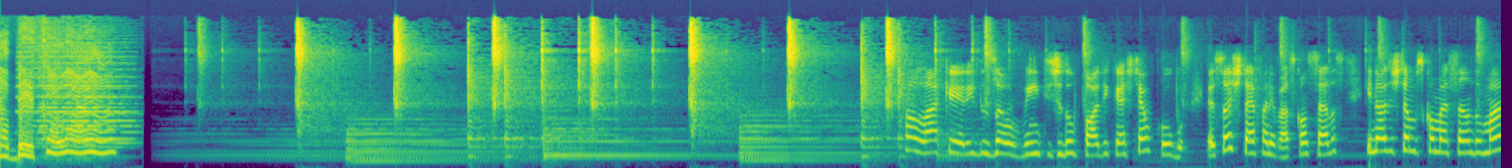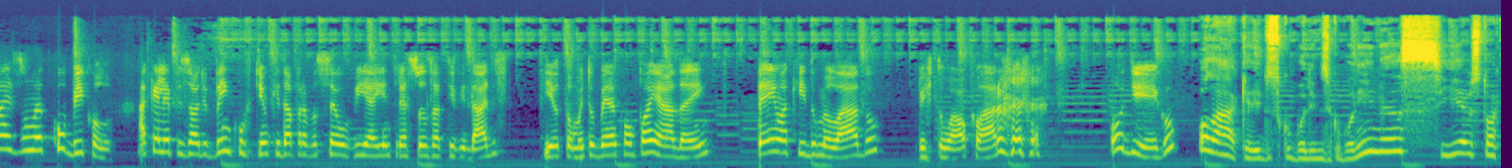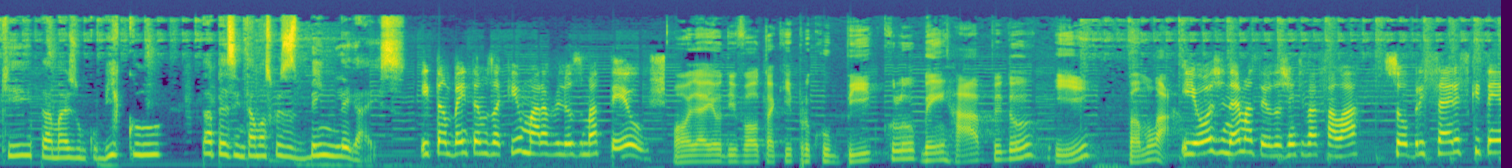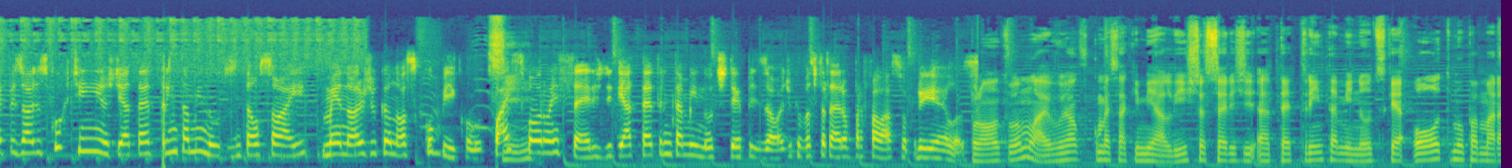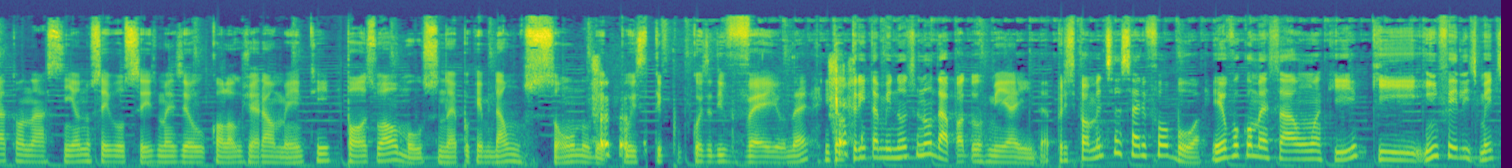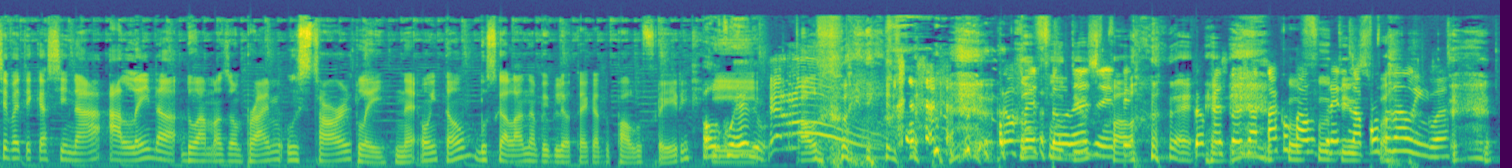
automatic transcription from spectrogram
saber calar. Olá, queridos ouvintes do podcast Ao Cubo. Eu sou Stephanie Vasconcelos e nós estamos começando mais um Cubículo, aquele episódio bem curtinho que dá para você ouvir aí entre as suas atividades. E eu tô muito bem acompanhada, hein? Tenho aqui do meu lado, virtual, claro, o Diego. Olá, queridos cubolinos e cubolinas, e eu estou aqui para mais um cubículo para apresentar umas coisas bem legais. E também temos aqui o maravilhoso Matheus. Olha eu de volta aqui pro cubículo, bem rápido e vamos lá. E hoje, né, Matheus, a gente vai falar sobre séries que têm episódios curtinhos, de até 30 minutos. Então são aí menores do que o nosso cubículo. Quais Sim. foram as séries de até 30 minutos de episódio que vocês trouxeram para falar sobre elas? Pronto, vamos lá. Eu vou já começar aqui minha lista. Séries de até 30 minutos, que é ótimo pra maratonar assim. Eu não sei vocês, mas eu coloco geralmente pós o almoço, né? Porque me dá um sono depois, tipo coisa de velho, né? Então 30 minutos não dá pra dormir ainda. Principalmente se a série for boa. Eu vou começar um aqui que infelizmente você vai ter que assinar, além da, do Amazon Prime, o Star Play, né? Ou então busca lá na biblioteca do Paulo Freire. Paulo e- Coelho. Paulo Coelho. Professor, né, gente? Paulo. É. O professor já tá com o Paulo Freire na ponta Paulo. da língua.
